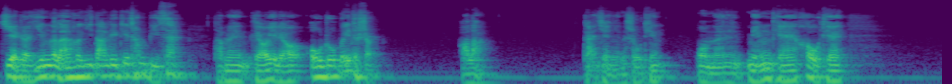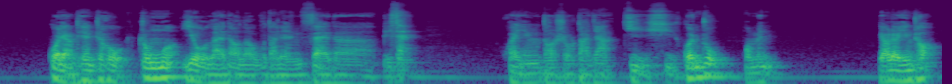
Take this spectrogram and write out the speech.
借着英格兰和意大利这场比赛，咱们聊一聊欧洲杯的事儿。好了，感谢您的收听，我们明天、后天、过两天之后，周末又来到了五大联赛的比赛，欢迎到时候大家继续关注我们，聊聊英超，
